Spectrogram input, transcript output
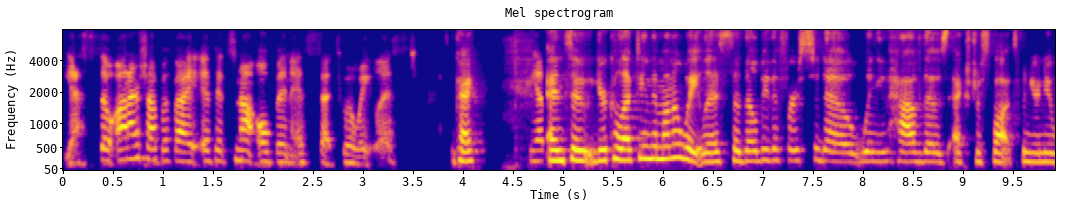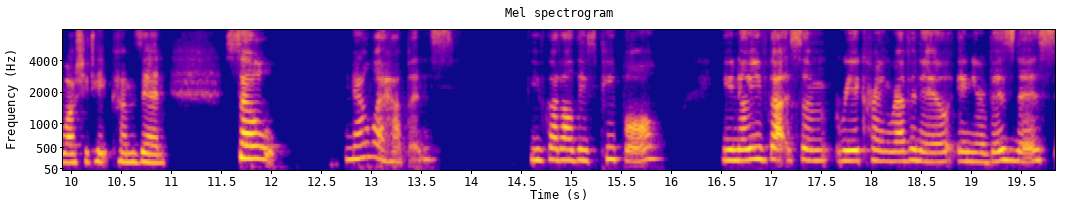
Yes. So on our Shopify, if it's not open, it's set to a wait list. Okay. Yep. And so you're collecting them on a wait list. So they'll be the first to know when you have those extra spots when your new washi tape comes in. So now what happens? You've got all these people you know you've got some reoccurring revenue in your business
